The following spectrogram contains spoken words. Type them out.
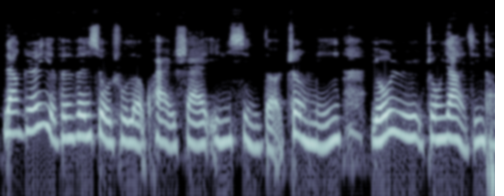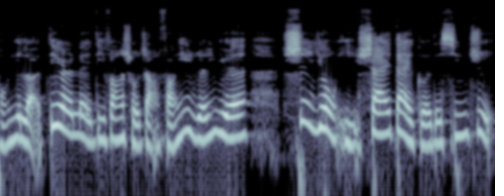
两个人也纷纷秀出了快筛阴性的证明。由于中央已经同意了第二类地方首长防疫人员适用以筛代隔的新制，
